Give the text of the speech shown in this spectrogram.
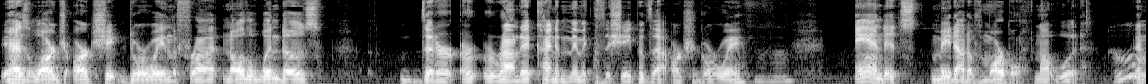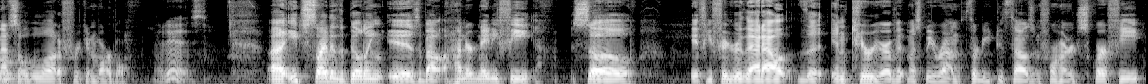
it has a large arch-shaped doorway in the front, and all the windows that are, are around it kind of mimic the shape of that archer doorway. And it's made out of marble, not wood. Ooh. And that's a lot of freaking marble. It is. Uh, each side of the building is about 180 feet. So if you figure that out, the interior of it must be around 32,400 square feet.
